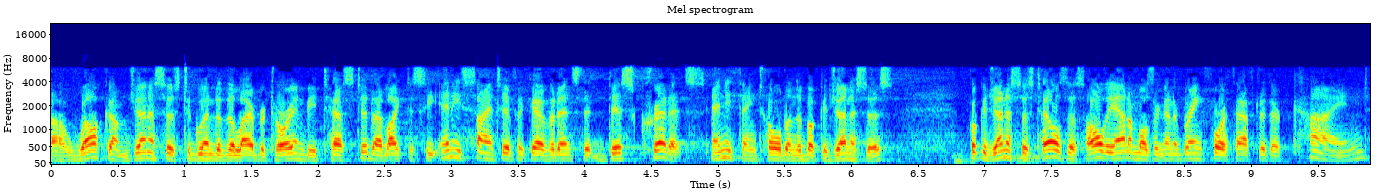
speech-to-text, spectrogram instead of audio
Uh, welcome Genesis to go into the laboratory and be tested. I'd like to see any scientific evidence that discredits anything told in the book of Genesis. The book of Genesis tells us all the animals are going to bring forth after their kind.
